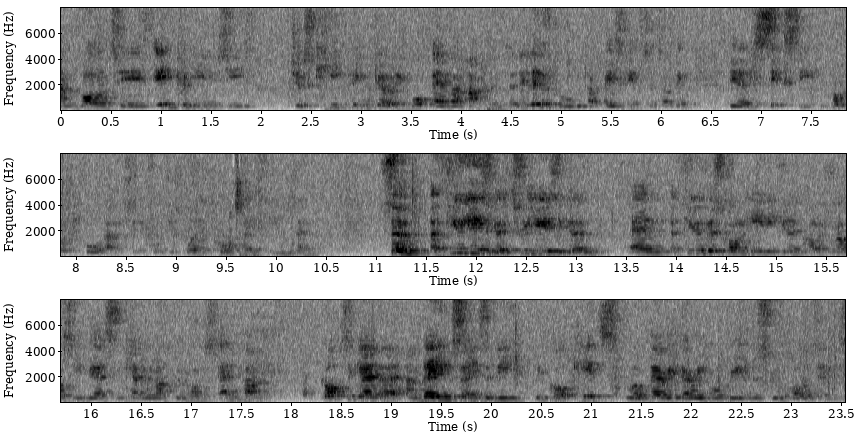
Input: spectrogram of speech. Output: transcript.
and volunteers in communities just keeping going whatever happens. And in Liverpool, we've had play schemes since I think the early 60s, and probably before that actually, before just weren't called play schemes then. So a few years ago, three years ago, um, a few of us, Colin Healy, you know, Colin from LCVS and Kevin who on NPAC, got together and they were saying to me, we've got kids who are very, very hungry in the school holidays.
